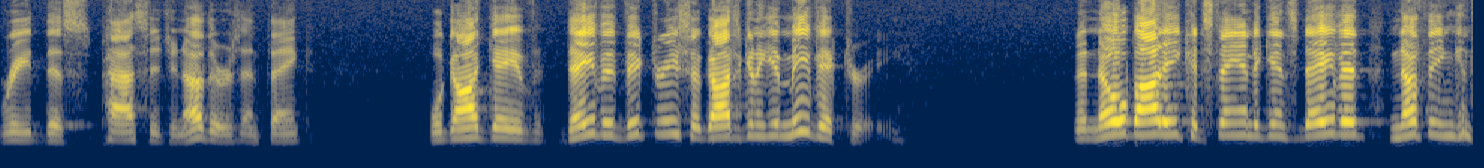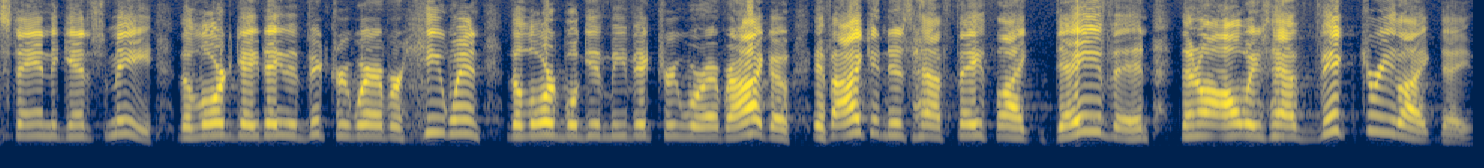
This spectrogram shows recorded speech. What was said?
read this passage and others and think, well, God gave David victory, so God's going to give me victory. That nobody could stand against David, nothing can stand against me. The Lord gave David victory wherever he went. The Lord will give me victory wherever I go. If I can just have faith like David, then I'll always have victory like David.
